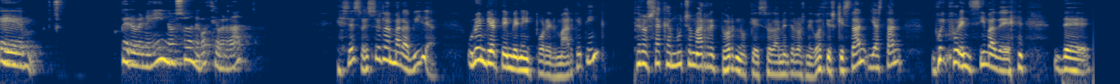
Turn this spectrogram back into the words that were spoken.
Eh, pero BNI no es solo negocio, ¿verdad? Es eso, eso es la maravilla. Uno invierte en BNI por el marketing, pero saca mucho más retorno que solamente los negocios, que están, ya están muy por encima de, de,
